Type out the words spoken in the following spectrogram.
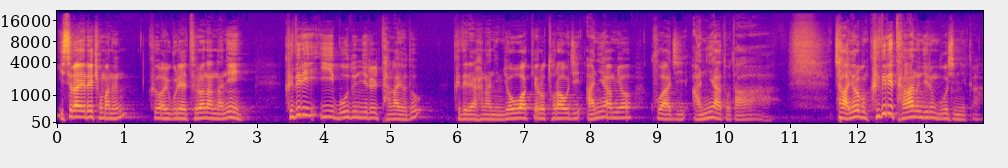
이스라엘의 교만은 그 얼굴에 드러났나니 그들이 이 모든 일을 당하여도 그들의 하나님 여호와께로 돌아오지 아니하며 구하지 아니하도다. 자, 여러분 그들이 당하는 일은 무엇입니까?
